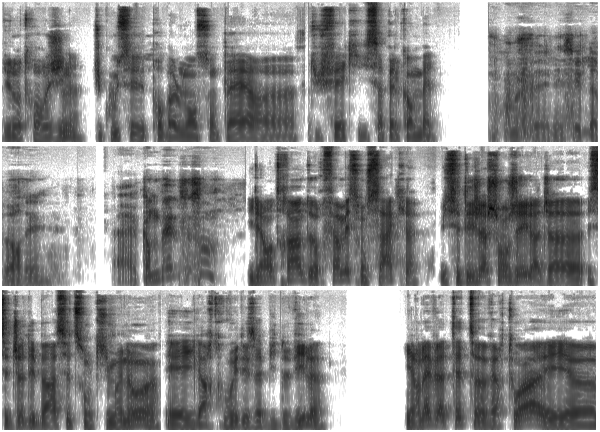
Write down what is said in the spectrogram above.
d'une autre origine. Du coup, c'est probablement son père du fait qu'il s'appelle Campbell. Du coup, je vais aller essayer de l'aborder. Euh, Campbell, c'est ça? Il est en train de refermer son sac. Il s'est déjà changé, il a déjà, il s'est déjà débarrassé de son kimono et il a retrouvé des habits de ville. Il relève la tête vers toi et euh,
